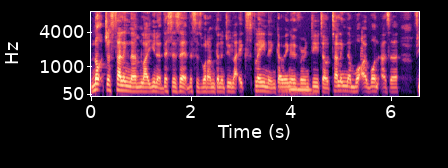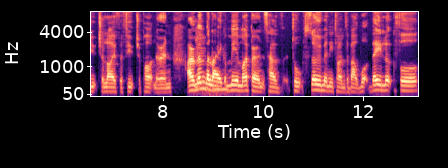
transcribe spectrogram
not just telling them like, you know, this is it, this is what I'm going to do, like explaining, going over in Mm. detail, telling them what I want as a future life, a future partner. And I remember like Mm. me and my parents have talked so many times about what they look for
